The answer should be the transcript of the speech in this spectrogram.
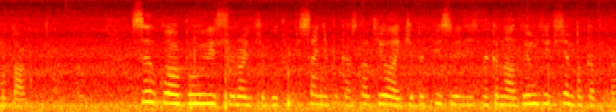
вот так вот. Ссылка на плейлист ролики будет в описании. Пока ставьте лайки, подписывайтесь на канал. Всем пока-пока.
